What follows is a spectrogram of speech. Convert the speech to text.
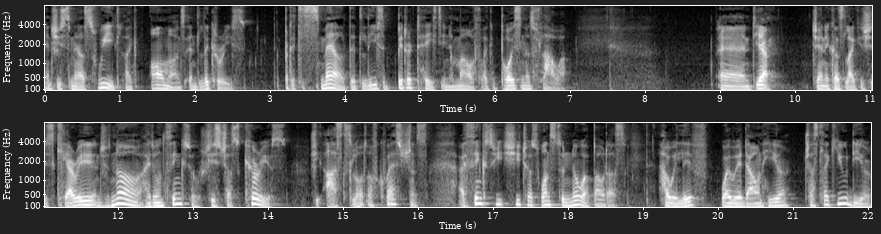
And she smells sweet like almonds and licorice. but it's a smell that leaves a bitter taste in your mouth like a poisonous flower. And yeah, Jennika's like, is she scary? And she's, no, I don't think so. She's just curious. She asks a lot of questions. I think she, she just wants to know about us, how we live, why we're down here, just like you, dear.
